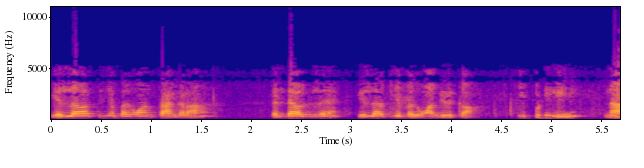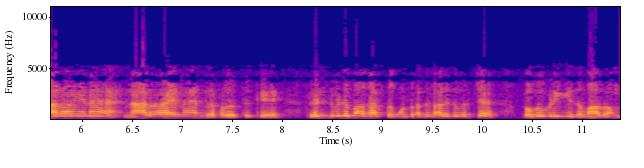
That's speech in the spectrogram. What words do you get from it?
எல்லாத்தையும் பகவான் தாங்குறான். ரெண்டாவதுல எல்லாத்தையும் பகவான் இருக்கான். இப்படி நாராயண நாராயண என்ற பதத்துக்கு ரெண்டு விதமாக அர்த்தம் கொண்டு வந்து அதுக்கு வச்ச பகுபிரிகி சமாதம்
